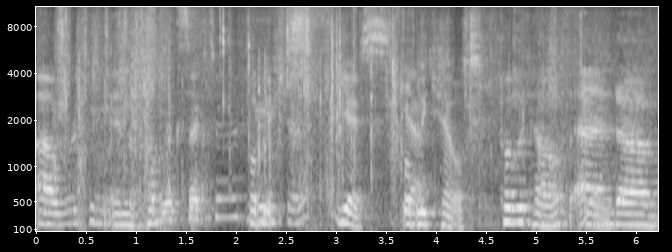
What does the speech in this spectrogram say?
uh, working in the public sector, Public. AHS, Yes, public health. public health, and um,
